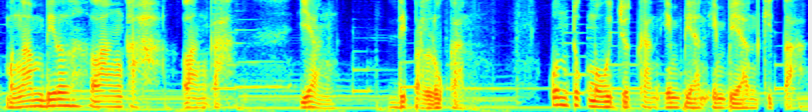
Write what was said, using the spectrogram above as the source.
mengambil langkah-langkah yang diperlukan untuk mewujudkan impian-impian kita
